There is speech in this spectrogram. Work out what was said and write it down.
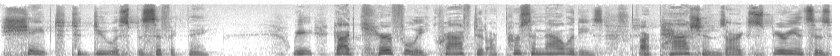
shaped to do a specific thing. We, God carefully crafted our personalities, our passions, our experiences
